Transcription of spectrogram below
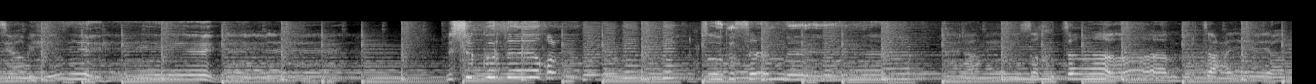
ከይግፋዕ እግዚኣብሔር ንሽጉር ትቑዕ ድምፁ ትሰምዕ ተዳቒ ዘኽታም ብርታዐ ኣብ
